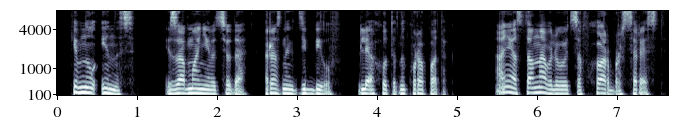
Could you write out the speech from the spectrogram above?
— кивнул Иннес. «И заманивать сюда разных дебилов для охоты на куропаток. Они останавливаются в Харборс-Рест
